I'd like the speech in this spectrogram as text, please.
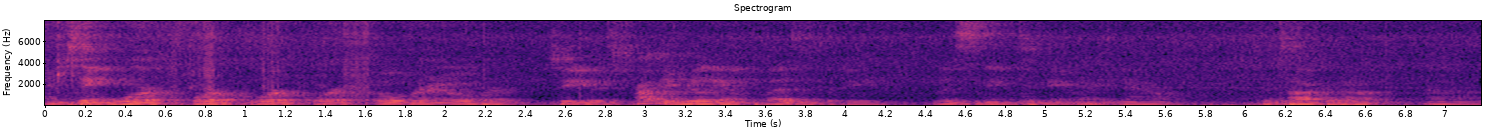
I'm saying work, work, work, work over and over to you. It's probably really unpleasant to be listening to me right now to talk about uh,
